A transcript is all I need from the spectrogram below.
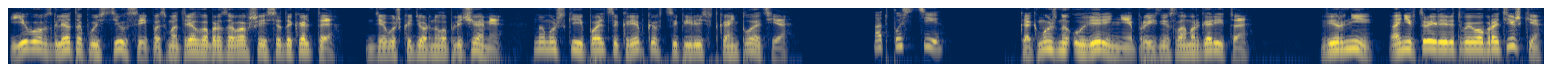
Его взгляд опустился и посмотрел в образовавшееся декольте. Девушка дернула плечами, но мужские пальцы крепко вцепились в ткань платья. «Отпусти!» Как можно увереннее произнесла Маргарита. «Верни, они в трейлере твоего братишки?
